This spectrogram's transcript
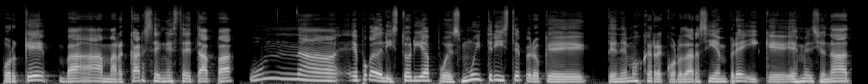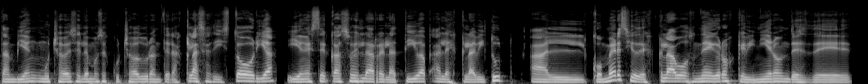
porque va a marcarse en esta etapa una época de la historia pues muy triste, pero que tenemos que recordar siempre y que es mencionada también, muchas veces la hemos escuchado durante las clases de historia, y en este caso es la relativa a la esclavitud, al comercio de esclavos negros que vinieron desde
